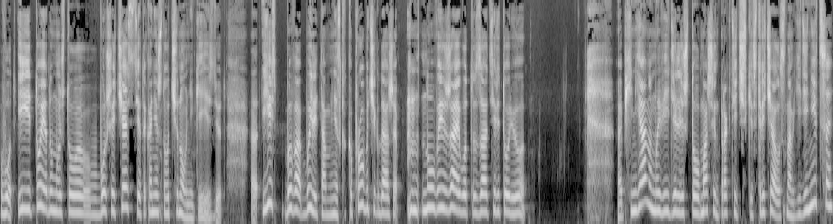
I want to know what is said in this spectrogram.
Вот. И то, я думаю, что в большей части это, конечно, вот чиновники ездят. Есть, быва, были там несколько пробочек даже, но выезжая вот за территорию Пхеньяна мы видели, что машин практически встречалось нам единицы.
